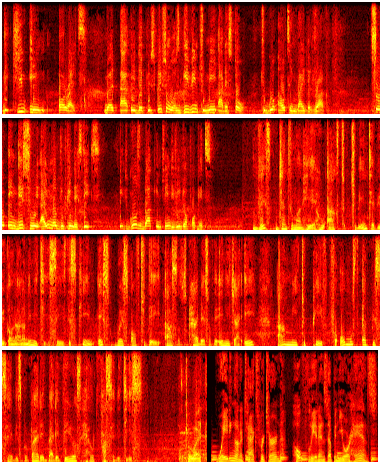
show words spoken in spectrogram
They queue in all right, but uh, the prescription was given to me at the store to go out and buy the drug. So in this way, are you not duping the state? It goes back into individual pockets. This gentleman here who asked to be interviewed on anonymity says the scheme is worse off today as subscribers of the NHIA are made to pay for almost every service provided by the various health facilities. What? Waiting on a tax return? Hopefully it ends up in your hands.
